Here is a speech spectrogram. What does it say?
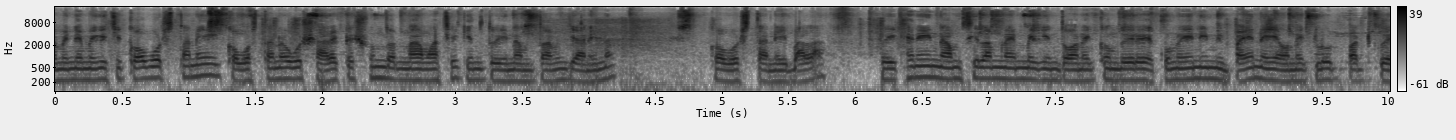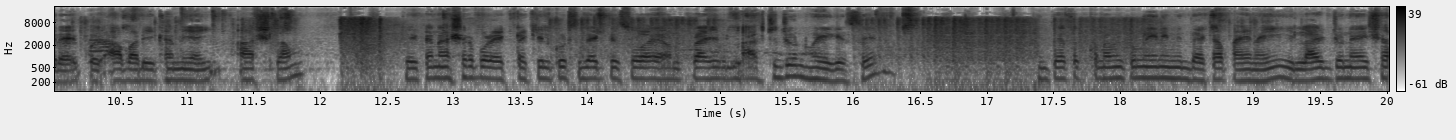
আমি নেমে গেছি কবরস্থানে। কবরস্থানে অবশ্য আরেকটা সুন্দর নাম আছে, কিন্তু এই নাম তো আমি জানি না। কবরস্থানে বালা। তো এখানেই নামছিলাম, নামে কিন্তু অনেকক্ষণ ধরে কোনো এনিমি পাই নাই, অনেক লুটপাট করে আবার এখানে আসলাম। তো এখানে আসার পর একটা কিল করতে দেখতেছো প্রায় লাস্ট জন হয়ে গেছে। কিন্তু আমি কোনো এনিমি দেখা পাই নাই। লাইভ জোনে এসে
